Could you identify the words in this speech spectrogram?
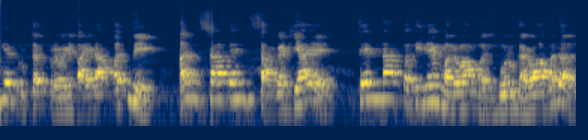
મૃતક પ્રવીણભાઈના પત્ની હંસાબેન સાગઠિયાએ તેમના પતિને મરવા મજબૂર કરવા બદલ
